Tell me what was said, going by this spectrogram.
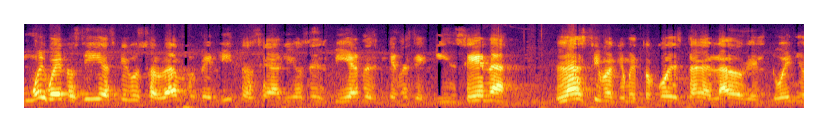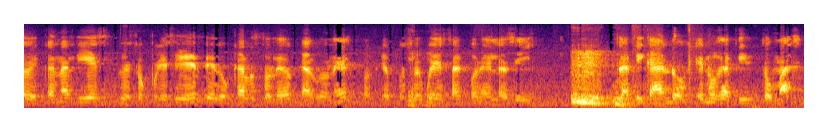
muy buenos días, quiero saludarlos, bendito sea Dios, es viernes, viernes de quincena. Lástima que me tocó estar al lado del dueño de Canal 10, nuestro presidente, don Carlos Toledo Cardonel, porque pues hoy voy a estar con él así, platicando en un ratito más.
